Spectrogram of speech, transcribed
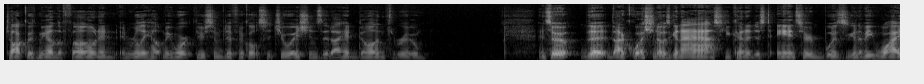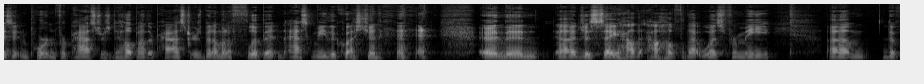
talk with me on the phone and, and really help me work through some difficult situations that i had gone through and so the, the question I was going to ask, you kind of just answered, was going to be why is it important for pastors to help other pastors? But I'm going to flip it and ask me the question, and then uh, just say how how helpful that was for me. Um, the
